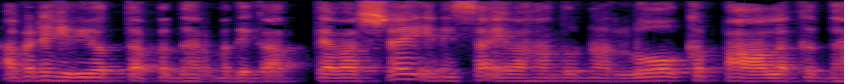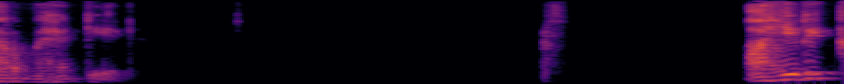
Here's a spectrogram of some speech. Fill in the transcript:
අපිට හිරියොත්ප්ප ධර්ම දෙක අත්‍යවශ්‍යයි. ඒ නිසා ඒවා හඳුන්වන ලෝකපාලක ධර්ම හැටියට. අහිරික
